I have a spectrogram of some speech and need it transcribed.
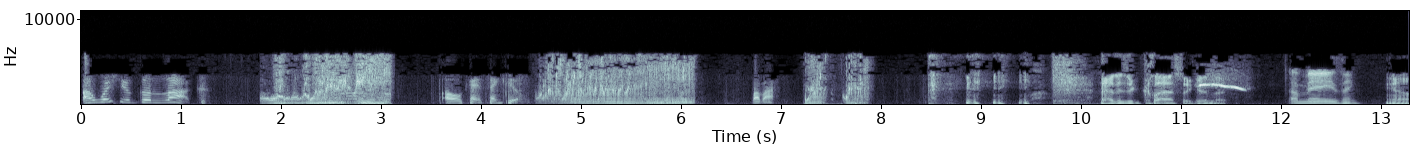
I wish you good luck. Okay, thank you. Bye bye bye. That is a classic, isn't it? Amazing. Yeah.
